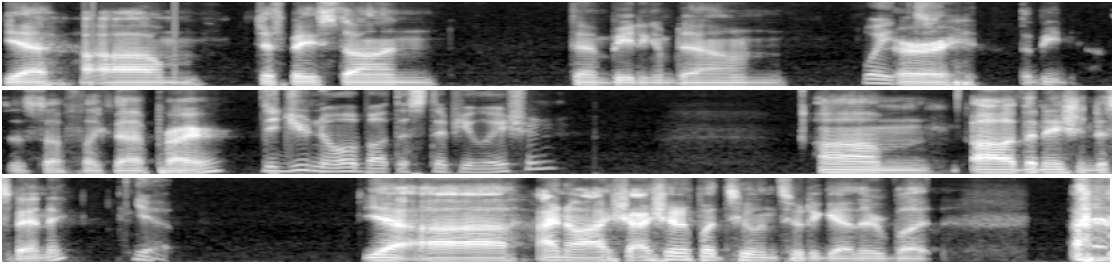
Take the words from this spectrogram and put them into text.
yeah. Um, just based on them beating him down wait. or the beat and stuff like that prior. did you know about the stipulation? Um, uh, the nation disbanding. Yeah. Yeah, uh, I know. I, sh- I should have put two and two together, but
